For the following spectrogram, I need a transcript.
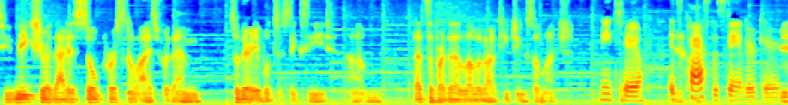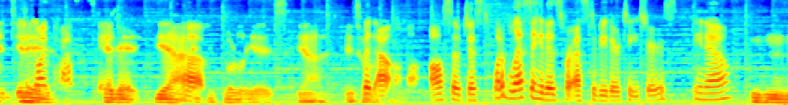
to make sure that is so personalized for them so they're able to succeed. Um, that's the part that I love about teaching so much. Me too. It's Yeah. past the standard, Gary. It, it is. going past the standard. is. Yeah, Um, it totally is. Yeah. It But totally uh, also, just what a blessing it is for us to be their teachers. You know, hmm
